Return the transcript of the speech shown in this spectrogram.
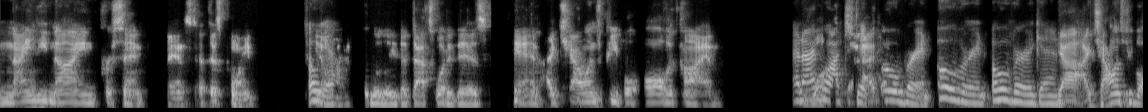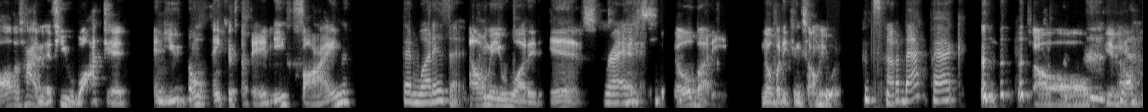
99% convinced at this point, Oh, you know, yeah. absolutely, that that's what it is. And I challenge people all the time. And I watch watched that. it over and over and over again. Yeah, I challenge people all the time. If you watch it and you don't think it's a baby, fine. Then what is it? Tell me what it is. And Right. nobody, nobody can tell me what It's not a backpack. So, you know, Yeah.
